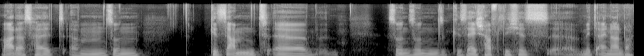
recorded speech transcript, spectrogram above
war das halt ähm, so ein Gesamt äh, so, ein- so ein gesellschaftliches äh, Miteinander,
